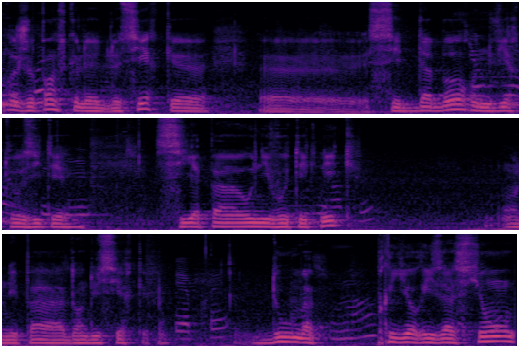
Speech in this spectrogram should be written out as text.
Moi, je pense que le, cirque, euh, c'est d'abord une virtuosité. S'il n'y a pas un haut niveau technique, on n'est pas dans du cirque. D'où ma priorisation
